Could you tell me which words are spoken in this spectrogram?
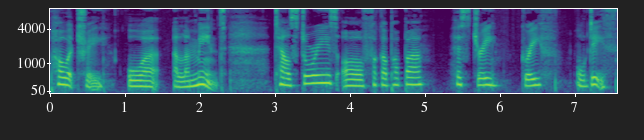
poetry, or a lament tell stories of whakapapa, history, grief, or death.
